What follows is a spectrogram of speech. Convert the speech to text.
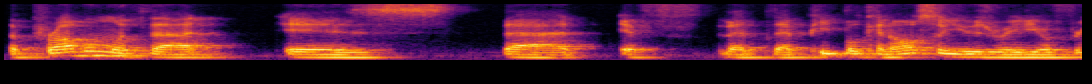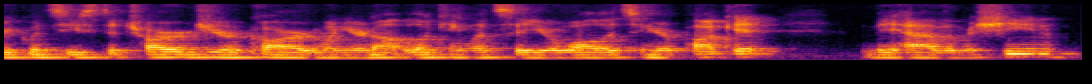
The problem with that is that if that, that people can also use radio frequencies to charge your card when you're not looking. Let's say your wallet's in your pocket, they have a machine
